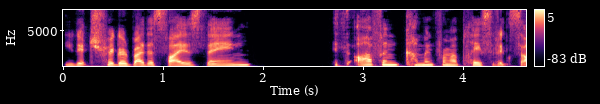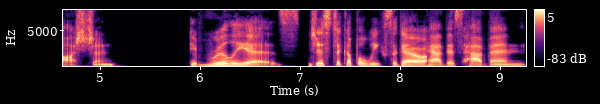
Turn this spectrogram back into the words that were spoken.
you get triggered by the slightest thing, it's often coming from a place of exhaustion. It really is. Just a couple weeks ago, I had this happen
